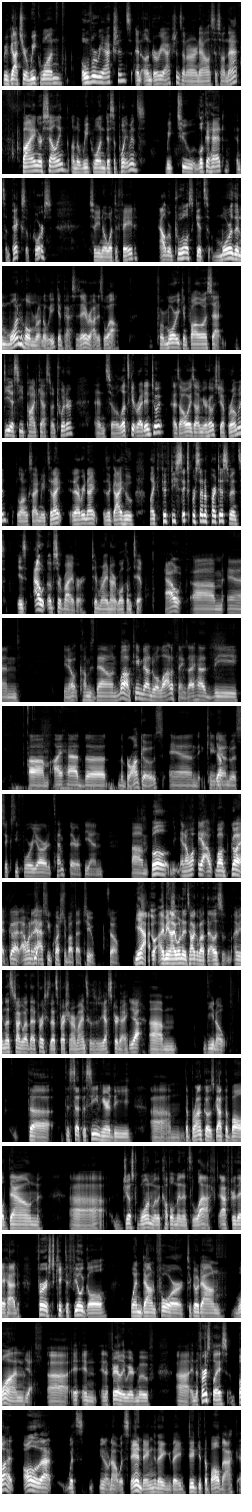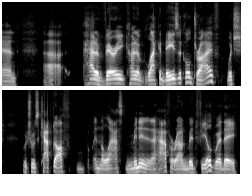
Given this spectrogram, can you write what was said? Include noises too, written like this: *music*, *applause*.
We've got your week one overreactions and underreactions and our analysis on that buying or selling on the week one disappointments, week two look ahead, and some picks, of course, so you know what to fade. Albert Pujols gets more than one home run a week and passes A Rod as well. For more, you can follow us at DSE Podcast on Twitter. And so let's get right into it. As always, I'm your host, Jeff Roman. Alongside me tonight and every night is a guy who, like 56% of participants, is out of Survivor. Tim Reinhart. Welcome, Tim. Out. Um, and you know, it comes down. Well, it came down to a lot of things. I had the, um, I had the the Broncos, and it came yep. down to a 64 yard attempt there at the end. Um, well, and I want, yeah. Well, go ahead, go ahead. I wanted to yeah. ask you a question about that too. So. Yeah, I mean, I wanted to talk about that. Let's, I mean, let's talk about that first because that's fresh in our minds because it was yesterday. Yeah. Um, you know, the to set the scene here, the um, the Broncos got the ball down uh, just won with a couple minutes left after they had first kicked a field goal, went down four to go down one. Yes. Uh, in in a fairly weird move uh, in the first place, but all of that with you know notwithstanding, they they did get the ball back and uh, had a very kind of lackadaisical drive, which which was capped off in the last minute and a half around midfield, where they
